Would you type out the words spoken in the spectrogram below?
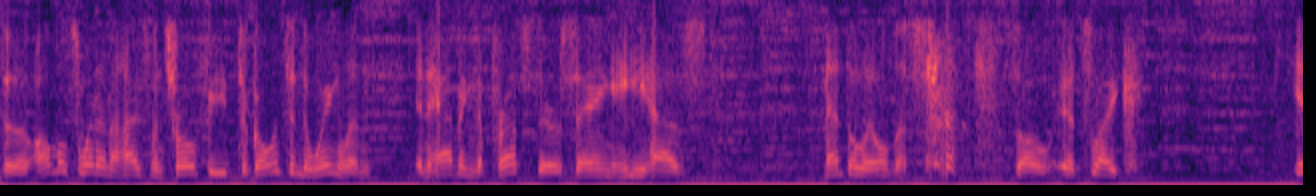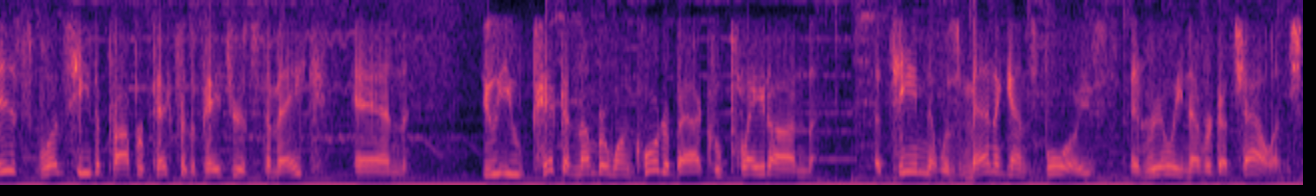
to almost winning a Heisman Trophy to going to New England and having the press there saying he has mental illness. so it's like, is was he the proper pick for the Patriots to make? And do you pick a number one quarterback who played on a team that was men against boys and really never got challenged?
